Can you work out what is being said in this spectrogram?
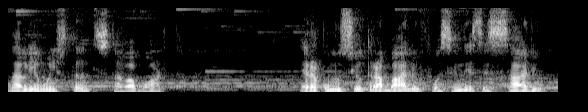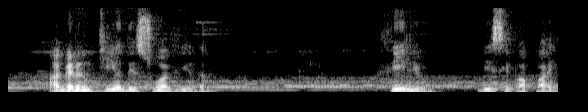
dali a um instante, estava morta. Era como se o trabalho fosse necessário à garantia de sua vida. Filho, disse papai.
